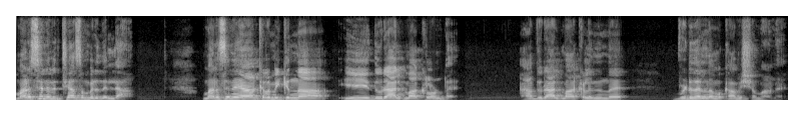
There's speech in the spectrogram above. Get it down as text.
മനസ്സിന് വ്യത്യാസം വരുന്നില്ല. മനസ്സിനെ ആക്രമിക്കുന്ന ഈ ദുരാത്മാക്കളുണ്ട്. ആ ദുരാത്മാക്കളിൽ നിന്ന് വിടുതൽ നമുക്ക് ആവശ്യമാണ്.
